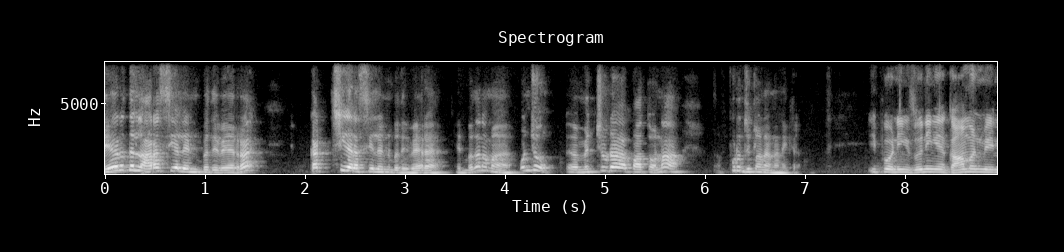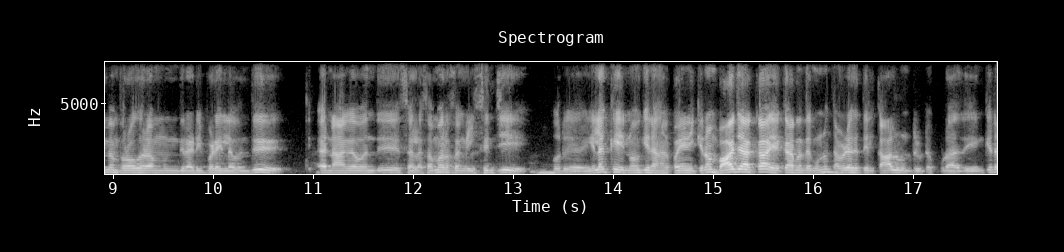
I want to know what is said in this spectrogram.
தேர்தல் அரசியல் என்பது வேற கட்சி அரசியல் என்பது வேற என்பதை நம்ம கொஞ்சம் மெச்சூர்டா பார்த்தோம்னா புரிஞ்சுக்கலாம் நான் நினைக்கிறேன். இப்போ நீங்க சொன்னீங்க காமன் மினிமம் ப்ரோக்ராம்ங்கிற அடிப்படையில வந்து நாங்க வந்து சில சமரசங்கள் செஞ்சு ஒரு இலக்கை நோக்கி நாங்கள் பயணிக்கிறோம். பாஜக எக்காரணத்தை கொண்டும் தமிழகத்தில் கால் ஒன்று விடக்கூடாது என்கிற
